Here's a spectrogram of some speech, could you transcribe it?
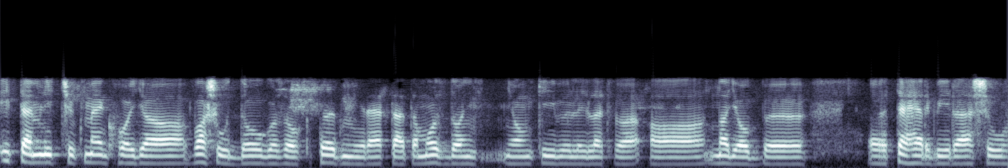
Itt említsük meg, hogy a vasút dolgozók többnyire, tehát a mozdonyon kívül, illetve a nagyobb teherbírású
